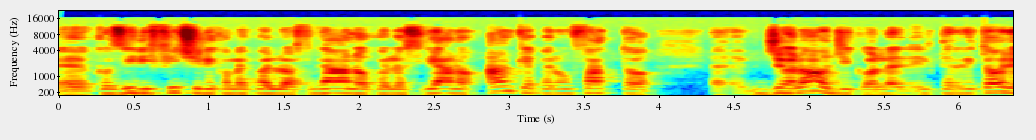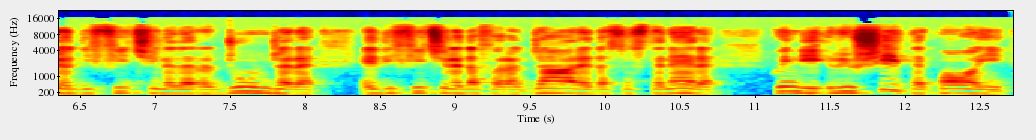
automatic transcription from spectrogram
eh, così difficili come quello afghano, quello siriano, anche per un fatto eh, geologico, il, territorio è difficile da raggiungere, è difficile da foraggiare, da sostenere. Quindi riuscite poi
